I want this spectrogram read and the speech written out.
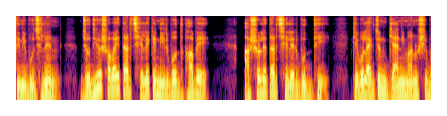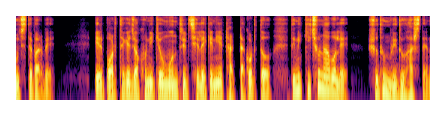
তিনি বুঝলেন, যদিও সবাই তার ছেলেকে নির্বোধ ভাবে আসলে তার ছেলের বুদ্ধি কেবল একজন জ্ঞানী মানুষই বুঝতে পারবে। এরপর থেকে যখনই কেউ মন্ত্রীর ছেলেকে নিয়ে ঠাট্টা করত, তিনি কিছু না বলে শুধু মৃদু হাসতেন।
